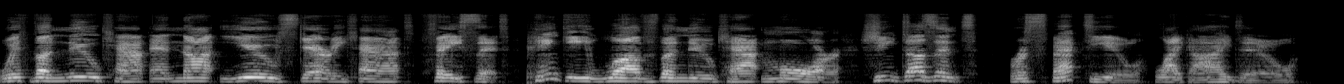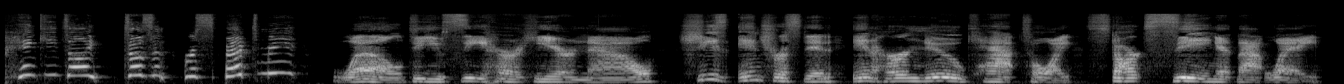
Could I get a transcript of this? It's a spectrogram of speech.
with the new cat and not you, scaredy cat. Face it, Pinky loves the new cat more. She doesn't respect you like I do. Pinky Dye doesn't respect me? Well, do you see her here now? She's interested in her new cat toy. Start seeing it that way.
